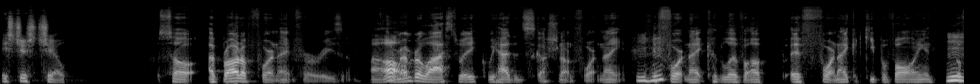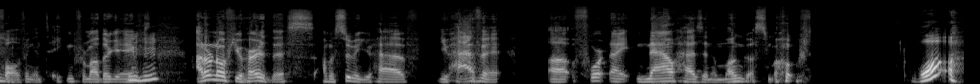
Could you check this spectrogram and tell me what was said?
It's just chill. So I brought up Fortnite for a reason. Oh. Remember last week we had the discussion on Fortnite. Mhm. If Fortnite could live up, if Fortnite could keep evolving and Mm. evolving and taking from other games. Mhm. I don't know if you heard this. I'm assuming you have. You haven't. Uh, Fortnite now has an Among Us mode. What?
